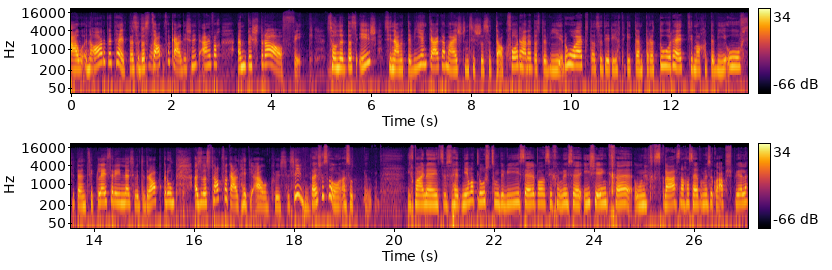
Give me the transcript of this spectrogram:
auch eine Arbeit hat. Also das Zapfengeld ist nicht einfach eine Bestrafung, sondern das ist, sie nehmen den Wein entgegen, meistens ist das ein Tag vorher, dass der Wein ruht, dass er die richtige Temperatur hat, sie machen den Wein auf, sie dann die Gläser rein, es wird wieder abgeräumt. Also das Zapfengeld hat ja auch einen gewissen Sinn. Das ist ja so. Also, ich meine, es- hat niemand Lust, um den Wein selber sich müssen einschenken und das Glas nachher selber müssen abspülen.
